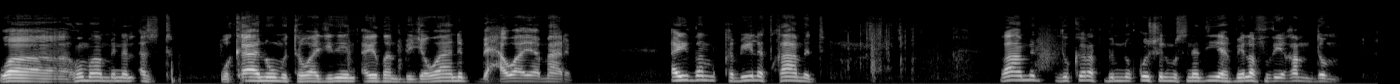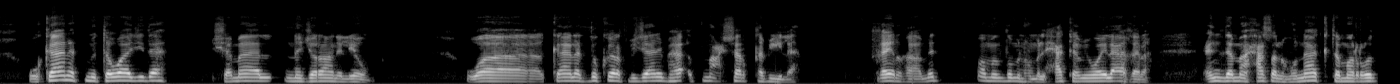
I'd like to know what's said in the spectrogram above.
وهما من الأزد. وكانوا متواجدين أيضا بجوانب بحوايا مارب. أيضا قبيلة غامد. غامد ذكرت بالنقوش المسندية بلفظ غمدم. وكانت متواجدة شمال نجران اليوم. وكانت ذكرت بجانبها 12 قبيلة. غير غامد. ومن ضمنهم الحكم وإلى آخره. عندما حصل هناك تمرد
